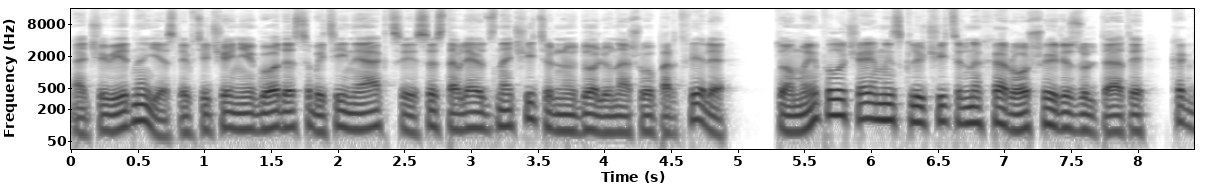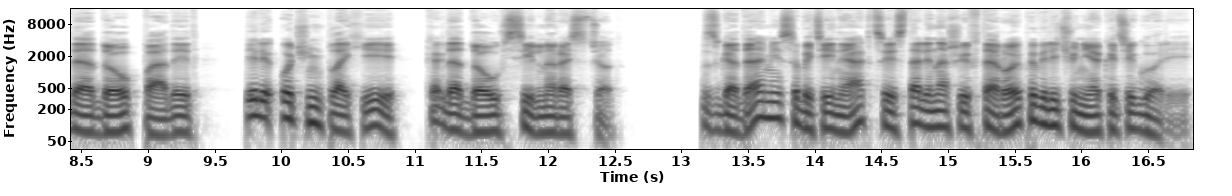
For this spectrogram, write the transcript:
Очевидно, если в течение года событийные акции составляют значительную долю нашего портфеля, то мы получаем исключительно хорошие результаты, когда Доу падает, или очень плохие, когда Доу сильно растет. С годами событийные акции стали нашей второй по величине категорией.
